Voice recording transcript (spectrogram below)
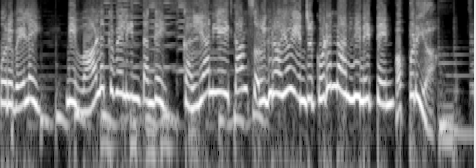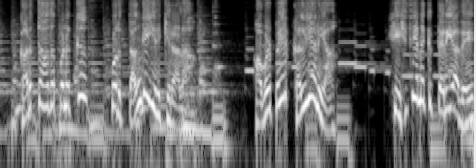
ஒருவேளை நீ வாளுக்கு வேலியின் தங்கை கல்யாணியைத்தான் சொல்கிறாயோ என்று கூட நான் நினைத்தேன். அப்படியா? கருத்தாதப்பனுக்கு ஒரு தங்கை இருக்கிறாளா? அவள் பெயர் கல்யாணியா? இது எனக்கு தெரியாதே.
